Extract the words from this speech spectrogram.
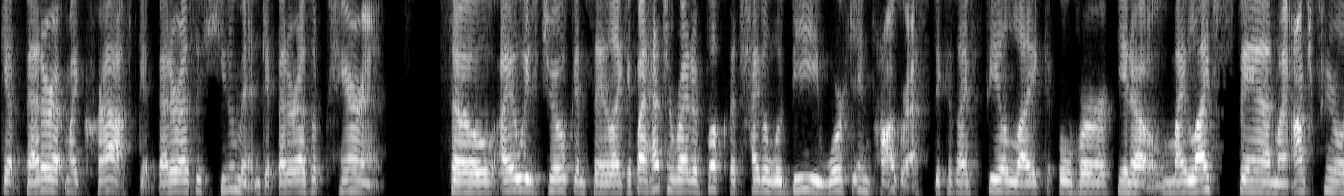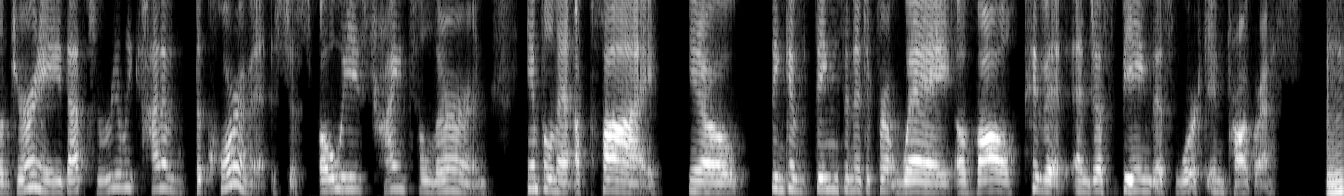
get better at my craft, get better as a human, get better as a parent, so I always joke and say, like, if I had to write a book, the title would be Work in Progress, because I feel like over, you know, my lifespan, my entrepreneurial journey, that's really kind of the core of it. It's just always trying to learn, implement, apply, you know, think of things in a different way, evolve, pivot, and just being this work in progress. Mm,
